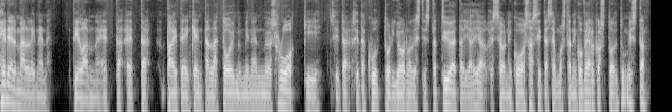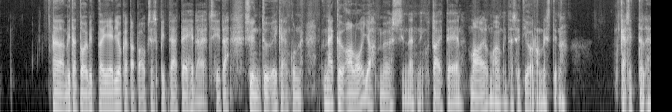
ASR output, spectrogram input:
hedelmällinen tilanne, että, että taiteen kentällä toimiminen myös ruokkii sitä, sitä kulttuurijournalistista työtä ja, ja se on niin kuin osa sitä semmoista niin kuin verkostoitumista, mitä toimittajien joka tapauksessa pitää tehdä, että siitä syntyy ikään kuin näköaloja myös sinne niin kuin taiteen maailmaan, mitä sitten journalistina käsittelee.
